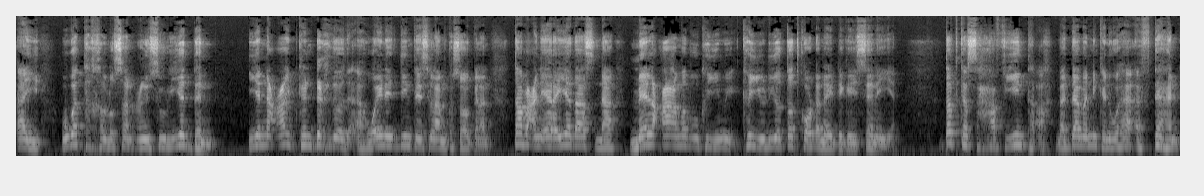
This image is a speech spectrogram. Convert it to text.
ay uga takhallusaan cunsuriyadan iyo nacaybkan dhexdooda ah waa inay diinta islaamka soo galaan. Dabcan erayadaasna meel caama buu kayimi ka yidhiyo dadkao dhan ay dhagaysanayaan. Dadka saxafiyiinta ah maadaama ninkan wahaa aftahan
